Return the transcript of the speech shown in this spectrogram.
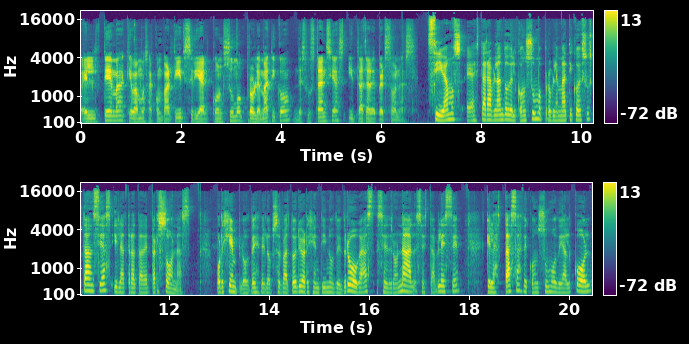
El tema que vamos a compartir sería el consumo problemático de sustancias y trata de personas. Sí, vamos a estar hablando del consumo problemático de sustancias y la trata de personas. Por ejemplo, desde el Observatorio Argentino de Drogas, Cedronal, se establece que las tasas de consumo de alcohol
